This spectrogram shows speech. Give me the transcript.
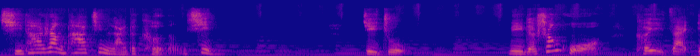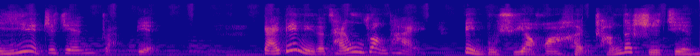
其他让他进来的可能性。记住，你的生活可以在一夜之间转变，改变你的财务状态，并不需要花很长的时间，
